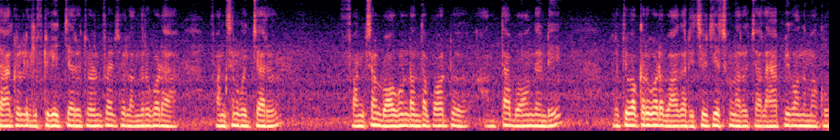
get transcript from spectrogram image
చాక్లెట్లు గిఫ్ట్గా ఇచ్చారు. చూడండి ఫ్రెండ్స్ వీళ్ళందరూ కూడా ఫంక్షన్కి వచ్చారు. ఫంక్షన్ బాగుండడంతో పాటు అంతా బాగుందండి. ప్రతి ఒక్కరు కూడా బాగా రిసీవ్ చేసుకున్నారు. చాలా హ్యాపీగా ఉంది మాకు.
